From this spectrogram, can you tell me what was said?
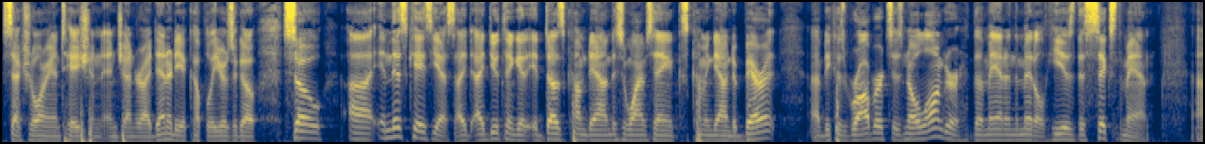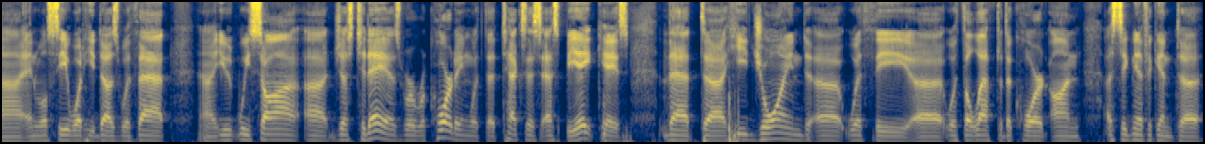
sexual orientation and gender identity a couple of years ago. So uh, in this case, yes, I, I do think it, it, does come down. This is why I'm saying it's coming down to Barrett, uh, because Roberts is no longer the man in the middle. He is the sixth man, uh, and we'll see what he does with that. Uh, you, we saw uh, just today, as we're recording with the Texas SB8 case, that uh, he joined with the with the left of the court on a significant a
